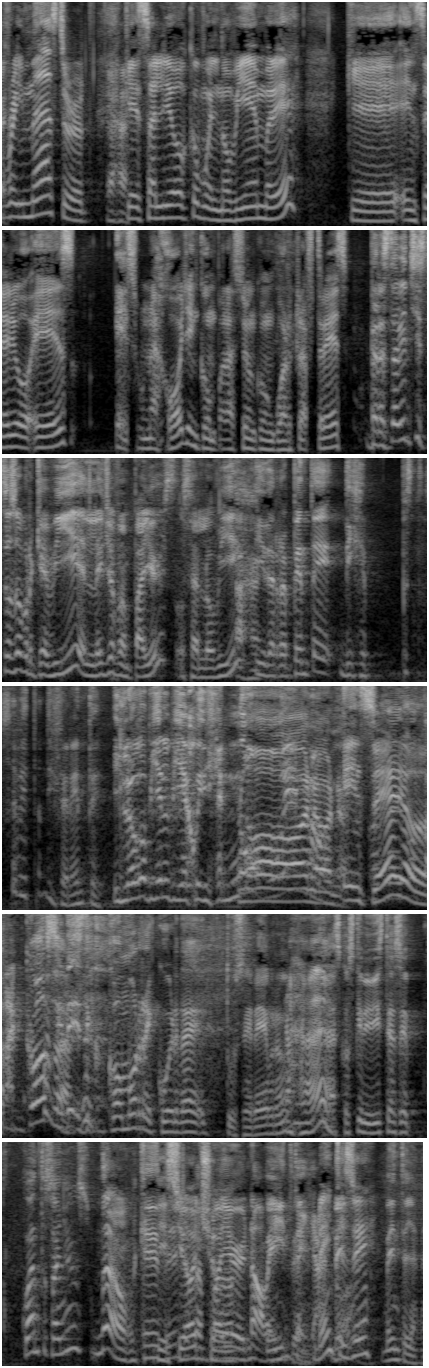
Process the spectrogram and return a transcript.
Ah. Remastered, Ajá. que salió como el noviembre, que en serio es, es una joya en comparación con Warcraft 3. Pero está bien chistoso porque vi el Age of Empires, o sea, lo vi Ajá. y de repente dije, pues no se ve tan diferente. Y luego vi el viejo y dije, no, No, bueno, no, no. En serio. otra cosa. ¿Cómo recuerda tu cerebro Ajá. las cosas que viviste hace cuántos años? No, que Age of 18. Empires- no, 20, 20, ya. 20, ¿no? sí. 20 ya.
